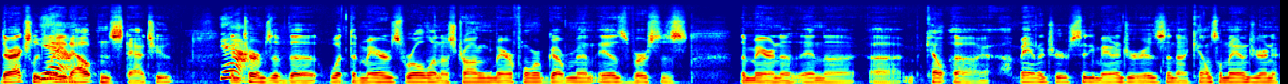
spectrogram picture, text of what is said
they're actually Yeah. laid out in statute Yeah. in terms of the what the mayor's role in a strong mayor form of government is versus the mayor and the, and the uh, coun- uh, manager, city manager is, and a council manager. And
